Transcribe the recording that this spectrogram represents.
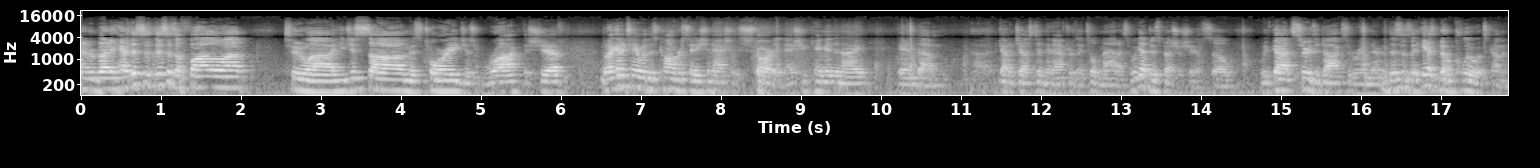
Right, everybody. Here, this is this is a follow up to uh, you just saw Miss Tori just rock the shift. But I got to tell you where this conversation actually started. As she came in tonight and um, uh, got adjusted, and then after I told Matt, I said we got to do a special shift. So we've got a series of docs that are in there, but this is a, he has no clue what's coming.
